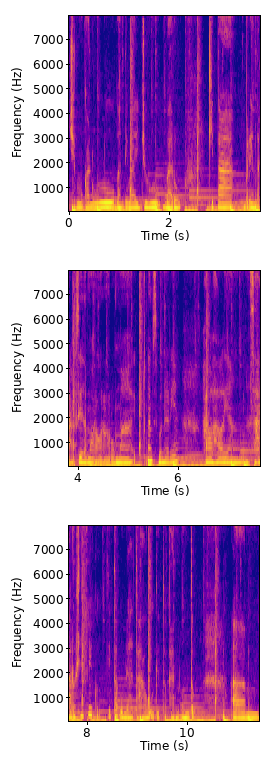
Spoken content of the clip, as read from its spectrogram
cuci muka dulu, ganti baju, baru kita berinteraksi sama orang-orang rumah. Itu kan sebenarnya hal-hal yang seharusnya sih kita udah tahu gitu kan untuk um,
